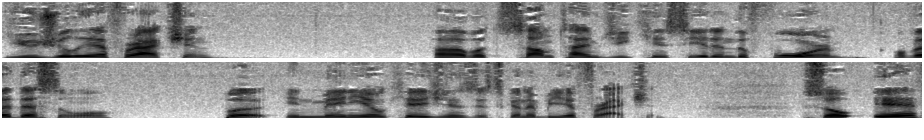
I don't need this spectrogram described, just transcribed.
usually a fraction, uh, but sometimes you can see it in the form of a decimal, but in many occasions it's going to be a fraction. So if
